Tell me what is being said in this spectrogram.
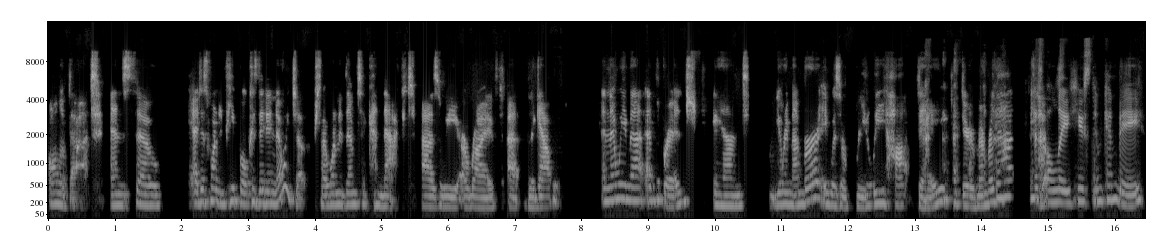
all of that. And so I just wanted people, because they didn't know each other. So I wanted them to connect as we arrived at the gathering. And then we met at the bridge. And you remember it was a really hot day. Do you remember that? as only Houston can be.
